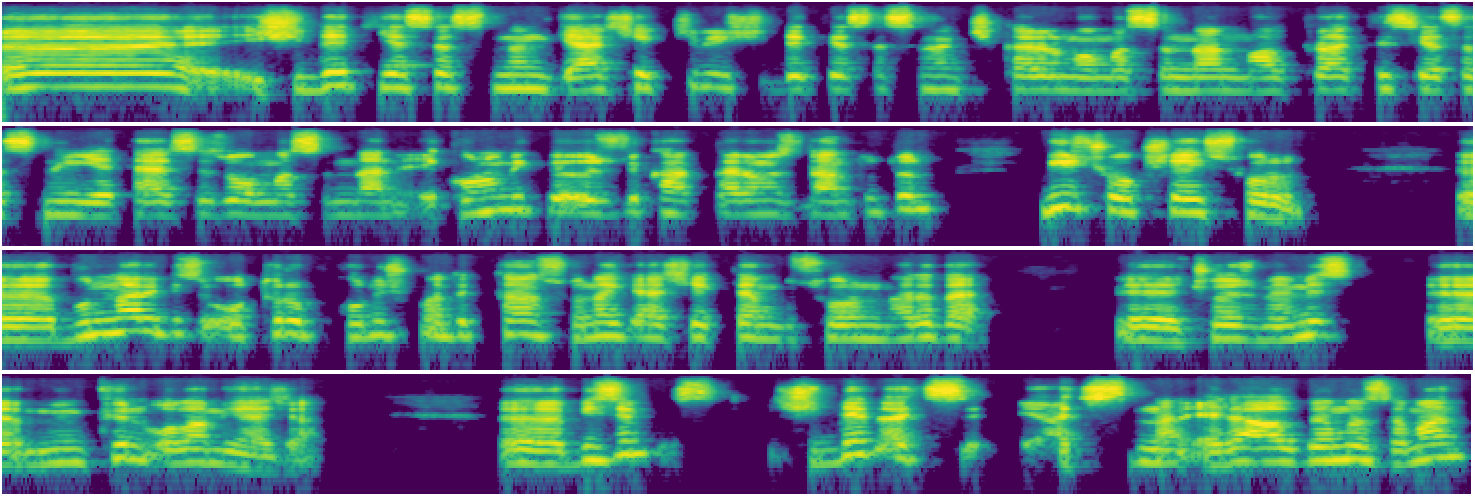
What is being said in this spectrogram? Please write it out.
e, şiddet yasasının, gerçekçi bir şiddet yasasının çıkarılmamasından, malpraktis yasasının yetersiz olmasından, ekonomik ve özlük haklarımızdan tutun birçok şey sorun. E, bunları biz oturup konuşmadıktan sonra gerçekten bu sorunları da e, çözmemiz mümkün olamayacak. Bizim şiddet açısından ele aldığımız zaman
